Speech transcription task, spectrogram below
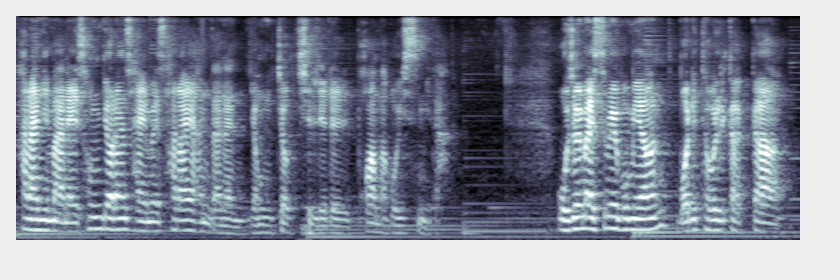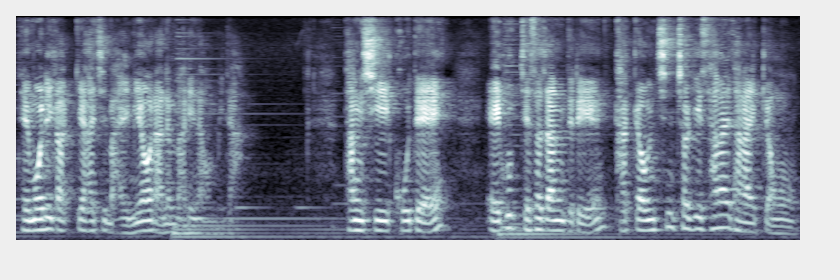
하나님 안에 성결한 삶을 살아야 한다는 영적 진리를 포함하고 있습니다. 5절 말씀을 보면 머리털을 깎아 대머리 같게 하지 말며 라는 말이 나옵니다. 당시 고대 애국 제사장들은 가까운 친척이 상을 당할 경우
